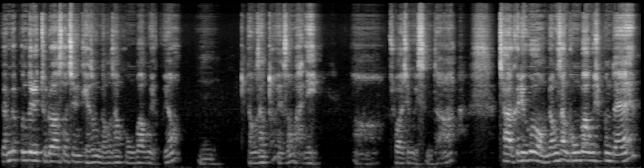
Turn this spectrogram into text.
몇몇 분들이 들어와서 지금 계속 명상 공부하고 있고요. 음, 명상 통해서 많이 어, 좋아지고 있습니다. 자 그리고 명상 공부하고 싶은데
